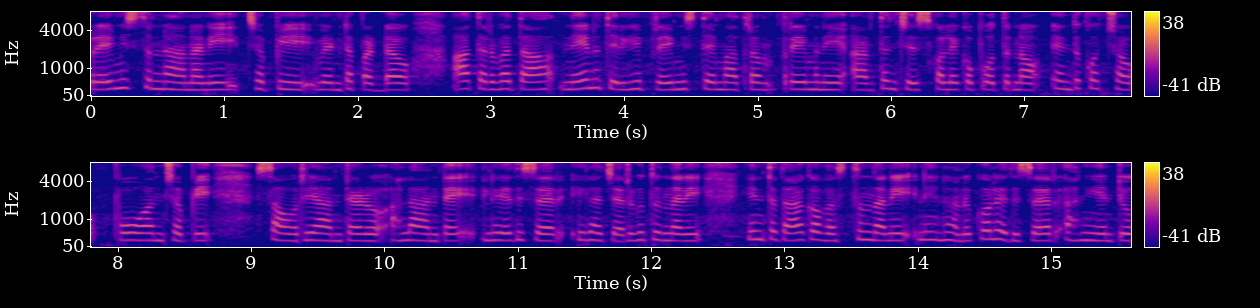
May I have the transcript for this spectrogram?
ప్రేమిస్తున్నానని చెప్పి వెంటపడ్డావు. ఆ తర్వాత తర్వాత నేను తిరిగి ప్రేమిస్తే మాత్రం ప్రేమని అర్థం చేసుకోలేకపోతున్నావు. ఎందుకు వచ్చావు పో అని చెప్పి శౌర్య అంటాడు. అలా అంటే లేదు సార్ ఇలా జరుగుతుందని ఇంత దాకా వస్తుందని నేను అనుకోలేదు సార్ అని అంటూ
